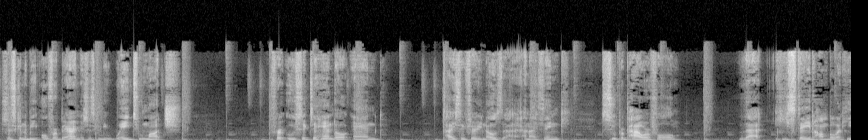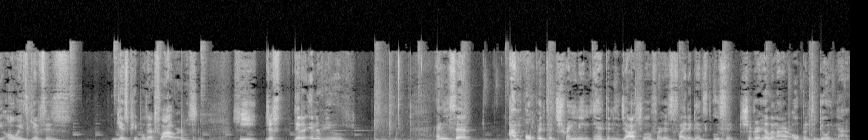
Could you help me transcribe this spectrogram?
it's just going to be overbearing. It's just going to be way too much for Usyk to handle, and Tyson Fury knows that. And I think super powerful that he stayed humble and he always gives his gives people their flowers. He just did an interview and he said, I'm open to training Anthony Joshua for his fight against Usyk. Sugar Hill and I are open to doing that.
